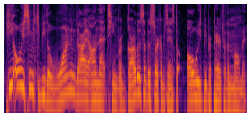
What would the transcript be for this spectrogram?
he always seems to be the one guy on that team, regardless of the circumstance, to always be prepared for the moment.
